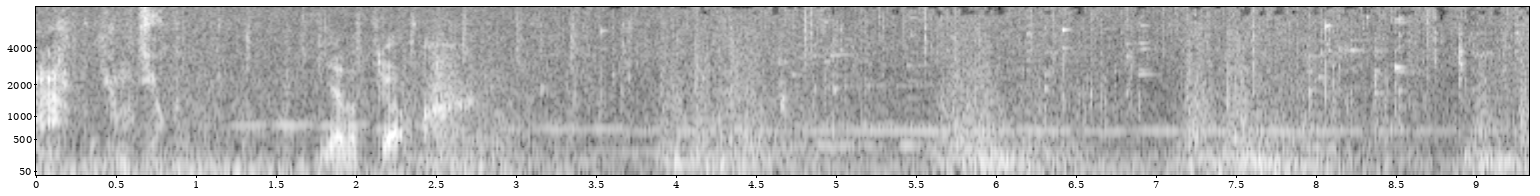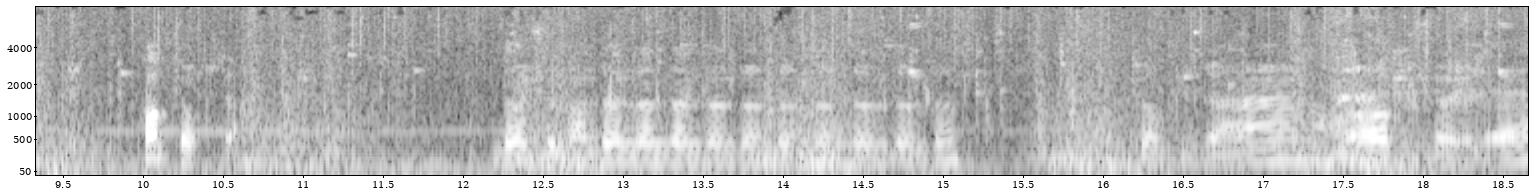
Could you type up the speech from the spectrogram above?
Ah, yanıt yok. Yanıt yok. Hop çok güzel. Dön şuradan dön dön dön dön dön dön dön dön dön dön. Çok güzel. Hop şöyle.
